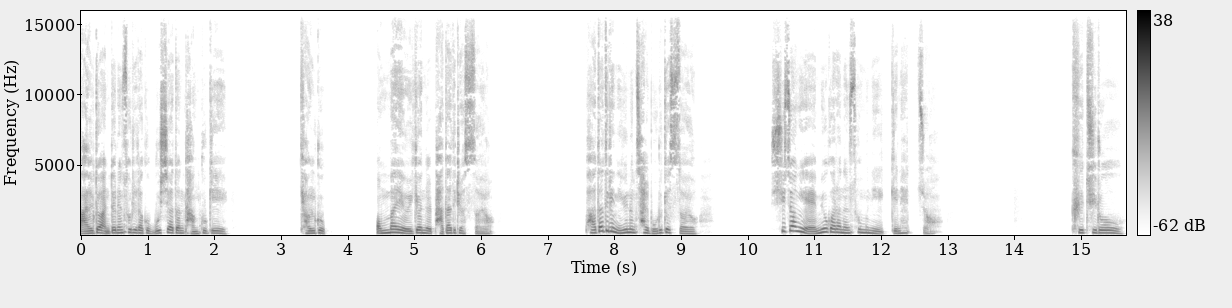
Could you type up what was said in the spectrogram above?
말도 안 되는 소리라고 무시하던 당국이 결국 엄마의 의견을 받아들였어요. 받아들인 이유는 잘 모르겠어요. 시장이 애묘가라는 소문이 있긴 했죠. 그 뒤로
